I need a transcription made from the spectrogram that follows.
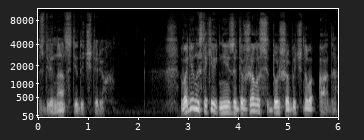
с 12 до 4. В один из таких дней задержалась дольше обычного ада.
